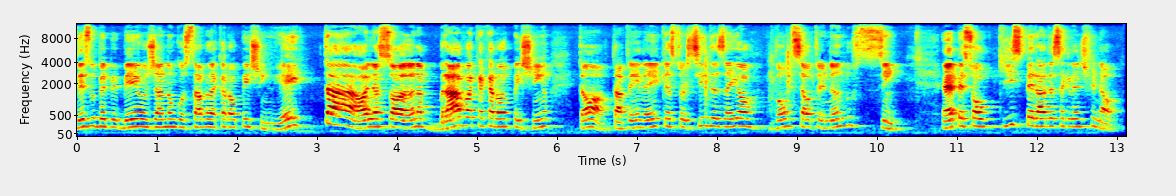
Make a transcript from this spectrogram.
desde o BBB eu já não gostava da Carol Peixinho. Eita, olha só, a Ana brava com a Carol Peixinho. Então, ó, tá vendo aí que as torcidas aí, ó, vão se alternando? Sim. É, pessoal, que esperar dessa grande final?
